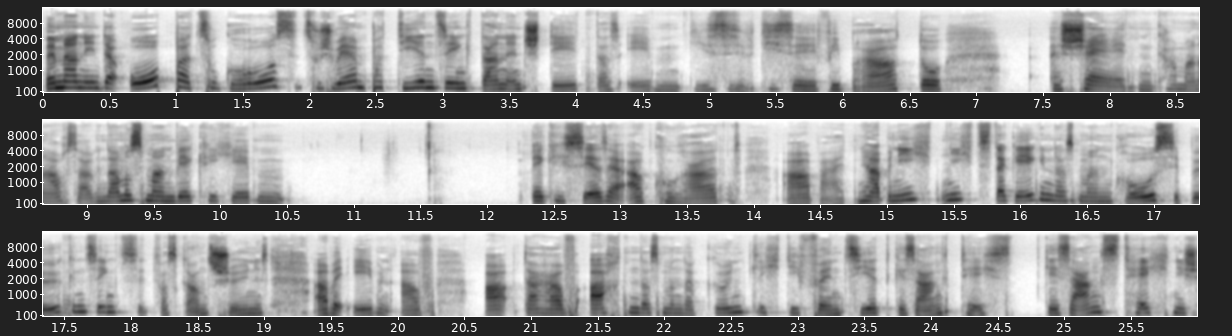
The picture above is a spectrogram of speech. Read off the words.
Wenn man in der Oper zu große, zu schweren Partien singt, dann entsteht das eben, diese, diese Vibrato, Schäden, kann man auch sagen. Da muss man wirklich eben wirklich sehr, sehr akkurat arbeiten. Ich habe nicht, nichts dagegen, dass man große Bögen singt, das ist etwas ganz Schönes, aber eben auf, a, darauf achten, dass man da gründlich differenziert Gesangtext gesangstechnisch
